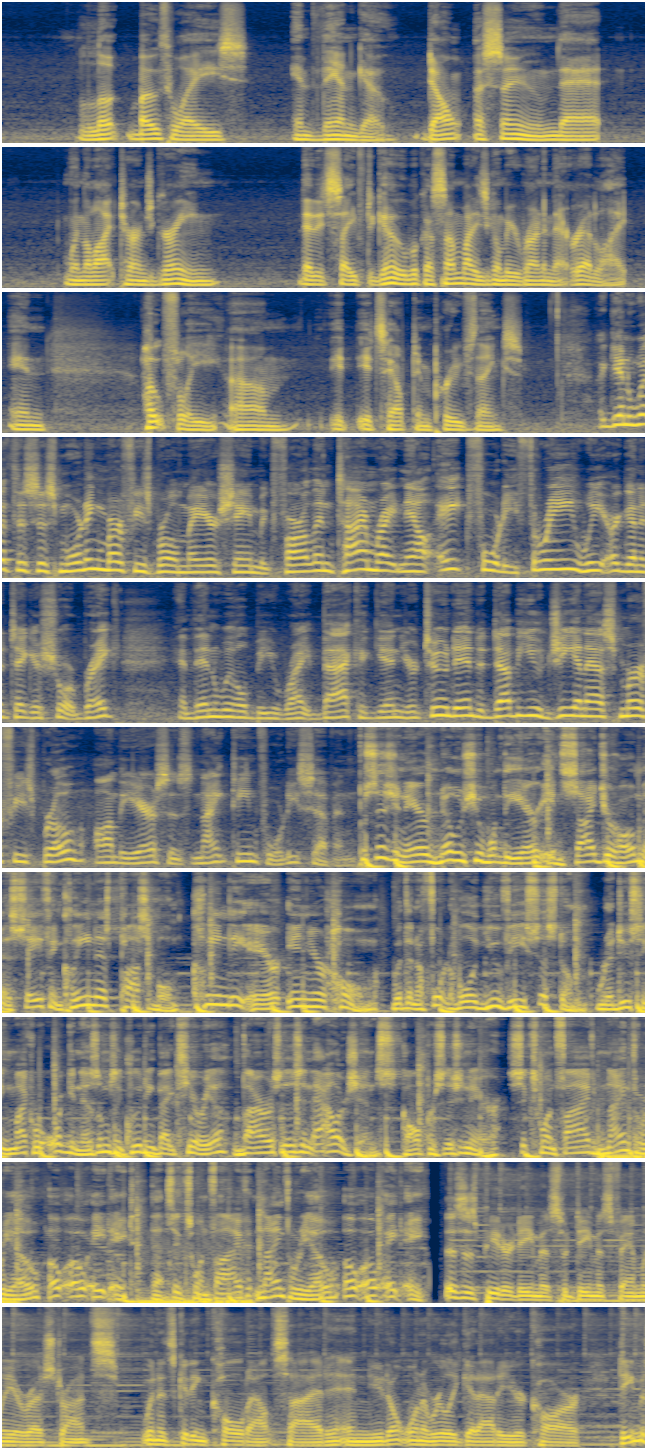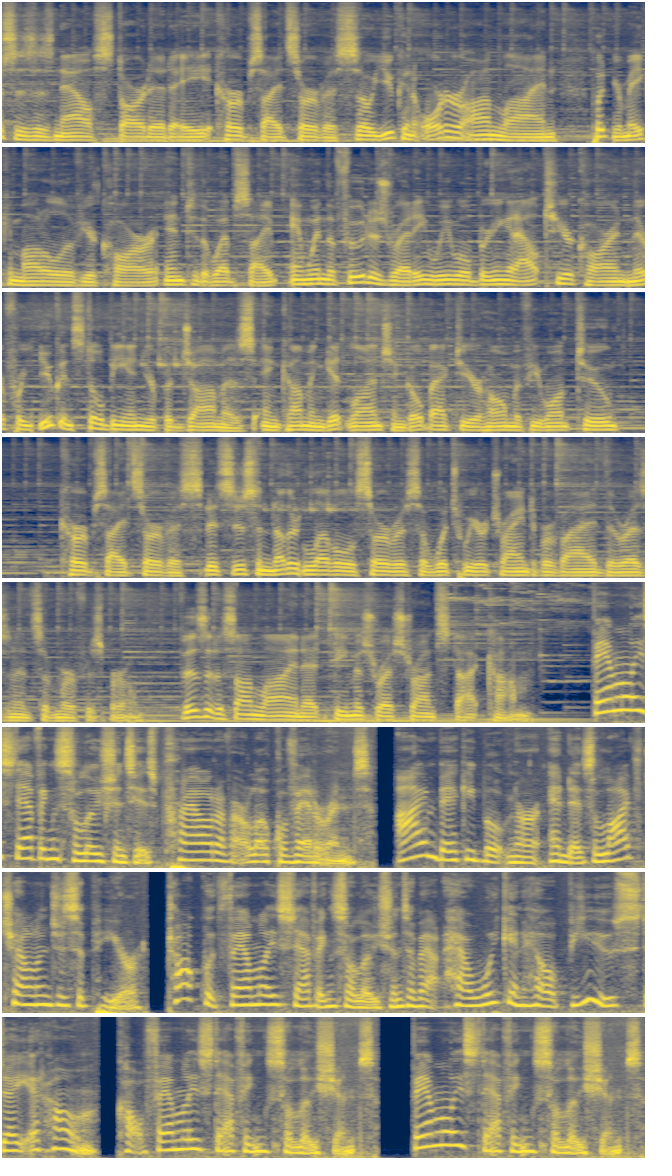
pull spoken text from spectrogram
look both ways, and then go. Don't assume that when the light turns green that it's safe to go because somebody's going to be running that red light and hopefully um, it, it's helped improve things Again with us this morning, Murfreesboro Mayor Shane McFarland. Time right now 8:43. We are going to take a short break, and then we'll be right back again. You're tuned in to WGNS Murfreesboro on the air since 1947. Precision Air knows you want the air inside your home as safe and clean as possible. Clean the air in your home with an affordable UV system, reducing microorganisms including bacteria, viruses, and allergens. Call Precision Air 615 930 0088. That's 615 930 0088. This is Peter Demos with Demos Family of Restaurants. When it's getting cold outside and you don't want to really get out of your car, Demos's has now started a curbside service. So you can order online, put your make and model of your car into the website, and when the food is ready, we will bring it out to your car, and therefore you can still be in your pajamas and come and get lunch and go back to your home if you want to curbside service. It's just another level of service of which we are trying to provide the residents of Murfreesboro. Visit us online at demosrestaurants.com. Family Staffing Solutions is proud of our local veterans. I'm Becky Bookner, and as life challenges appear, talk with Family Staffing Solutions about how we can help you stay at home. Call Family Staffing Solutions. Family Staffing Solutions.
